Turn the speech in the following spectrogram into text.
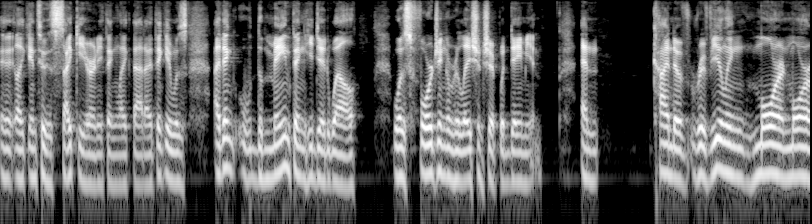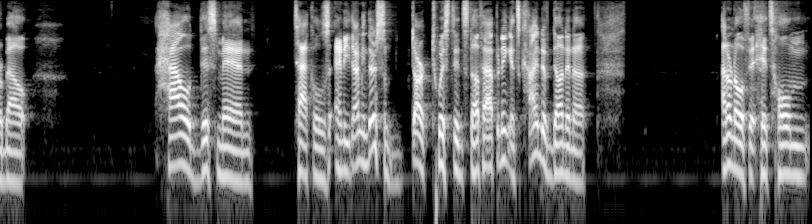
eh, like into his psyche or anything like that. I think it was I think the main thing he did well was forging a relationship with Damian and kind of revealing more and more about how this man tackles any I mean there's some dark twisted stuff happening. It's kind of done in a I don't know if it hits home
